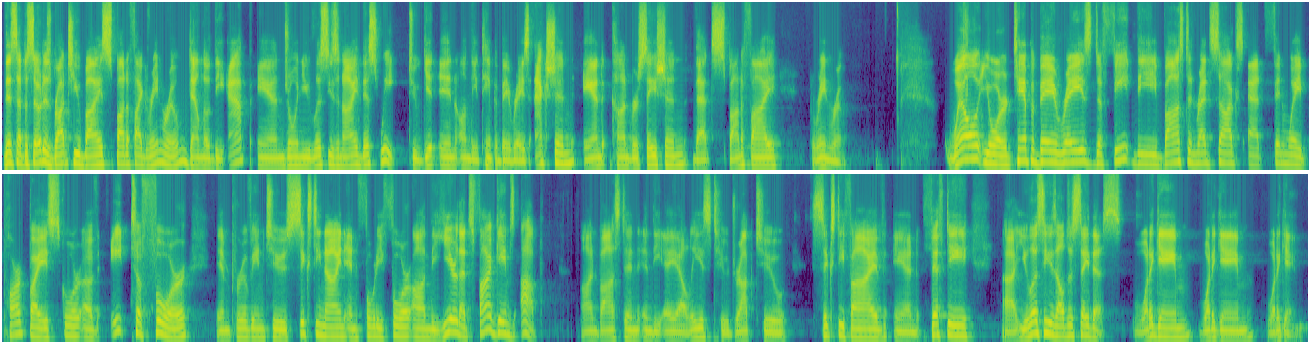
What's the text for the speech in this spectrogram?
This episode is brought to you by Spotify Green Room. Download the app and join Ulysses and I this week to get in on the Tampa Bay Rays action and conversation. That's Spotify Green Room. Well, your Tampa Bay Rays defeat the Boston Red Sox at Fenway Park by a score of eight to four, improving to 69 and 44 on the year. That's five games up on Boston in the AL East, who dropped to 65 and 50. Uh, Ulysses, I'll just say this what a game, what a game, what a game.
